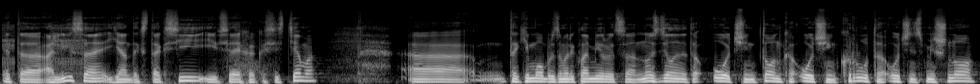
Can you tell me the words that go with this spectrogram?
это Алиса, Яндекс Такси и вся их экосистема. А, таким образом рекламируется, но сделано это очень тонко, очень круто, очень смешно.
